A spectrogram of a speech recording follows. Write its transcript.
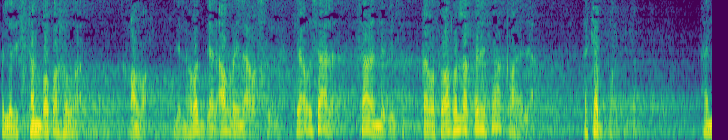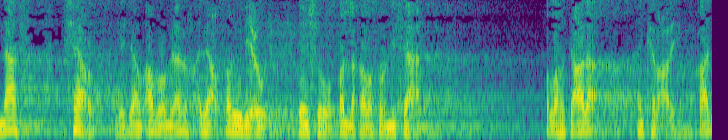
فالذي استنبط هو عمر. لأنه رد الأمر إلى رسول الله جاء وسأل سأل النبي صلى الله عليه وسلم قال رسول الله طلقت النساء قال لا. فكبر. الناس شاعوا إذا جاءهم أمر من الأمر أذاعوا صاروا يذيعون ينشرون طلق رسول النساء. الله تعالى أنكر عليهم قال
